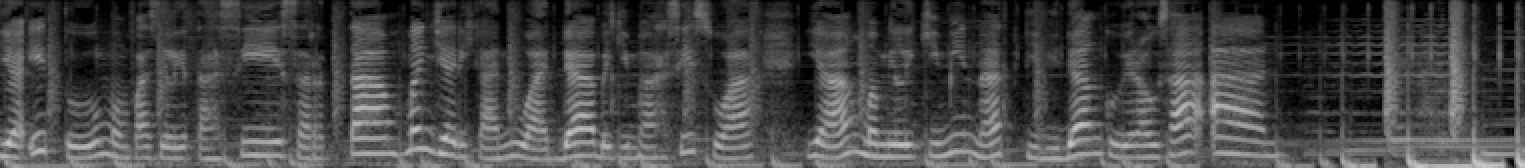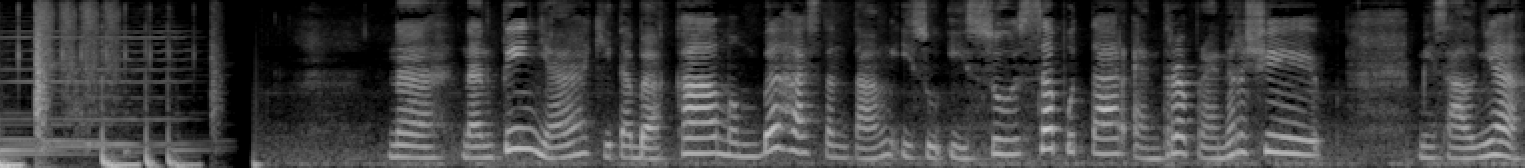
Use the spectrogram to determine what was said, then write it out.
Yaitu memfasilitasi serta menjadikan wadah bagi mahasiswa yang memiliki minat di bidang kewirausahaan. Nah, nantinya kita bakal membahas tentang isu-isu seputar entrepreneurship. Misalnya,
